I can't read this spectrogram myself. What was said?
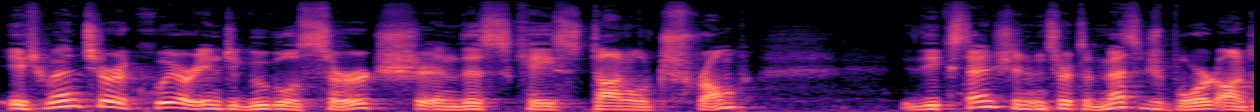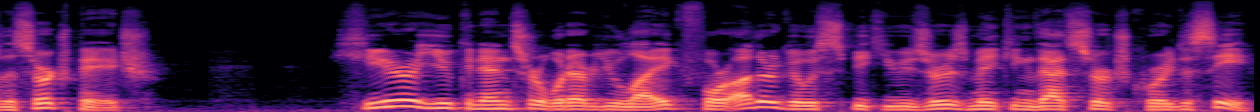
If you enter a query into Google search, in this case Donald Trump, the extension inserts a message board onto the search page. Here you can enter whatever you like for other Gospik users making that search query to see.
